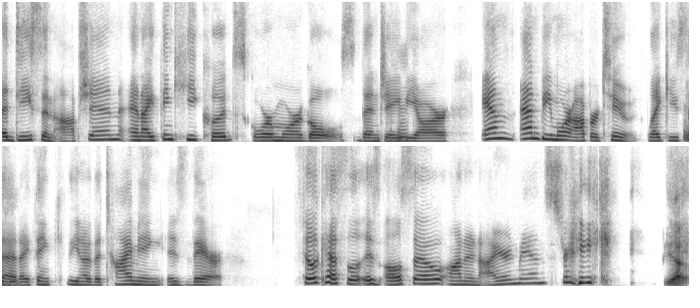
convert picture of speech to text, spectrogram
a decent option, and I think he could score more goals than. JVR and and be more opportune. Like you said, Mhm. I think you know the timing is there. Phil Kessel is also on an Iron Man streak. Yeah,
